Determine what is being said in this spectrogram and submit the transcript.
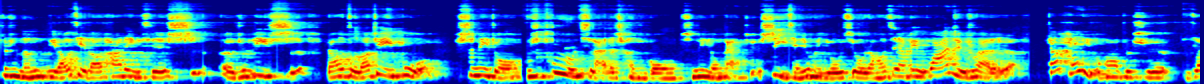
就是能了解到他的一些史，呃，就是历史，然后走到这一步是那种不是突如其来的成功，是那种感觉，是以前就很优秀，然后现在被挖掘出来的人。张海宇的话就是比较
